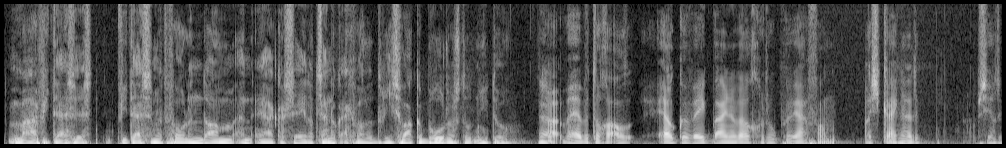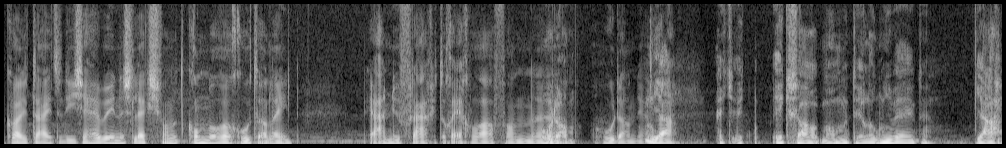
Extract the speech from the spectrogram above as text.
Maar Vitesse, is, Vitesse met Volendam en RKC, dat zijn ook echt wel de drie zwakke broeders tot nu toe. Ja. We hebben toch al elke week bijna wel geroepen ja, van als je kijkt naar de, op zich de kwaliteiten die ze hebben in de selectie van het komt nog wel goed. Alleen ja, nu vraag je toch echt wel af van eh, Hoe dan? Hoe dan, ja. Ja, ik, ik, ik zou het momenteel ook niet weten. Ja,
